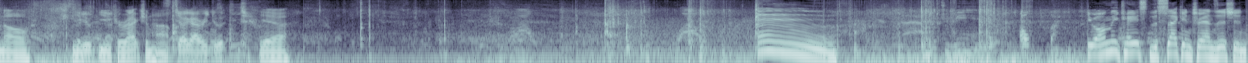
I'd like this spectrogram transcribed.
No. You, you correction hop. Do I gotta redo it? Yeah. Mm. What you? You only cased the second transition.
